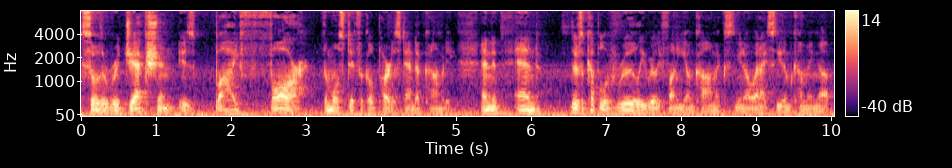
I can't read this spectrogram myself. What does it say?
So the rejection is by far the most difficult part of stand-up comedy, and and there's a couple of really really funny young comics, you know, and I see them coming up,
